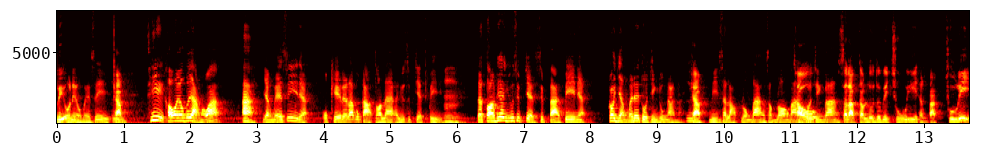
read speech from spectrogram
ลีโอเนลเมซี่ครับที่เขายกตัวอย่างมาว่าอะอย่างเมซี่เนี่ยโอเคได้รับโอกาสตอนแรกอายุ 17 ปีอืมแต่ตอนที่อายุ 17 18 ปีเนี่ย ก็ยังไม่ได้ตัวจริงทุกนัดนะครับ มีสลับลงบ้างสำรองบ้างเขาตัวจริงบ้าง สลับกับลูโดวิกชูวี่ทั้งปักชูรี่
